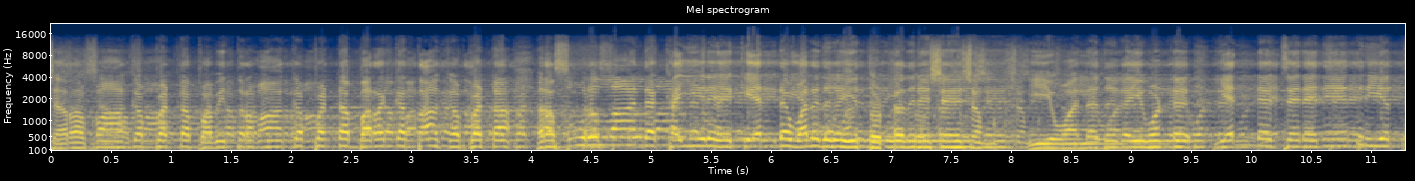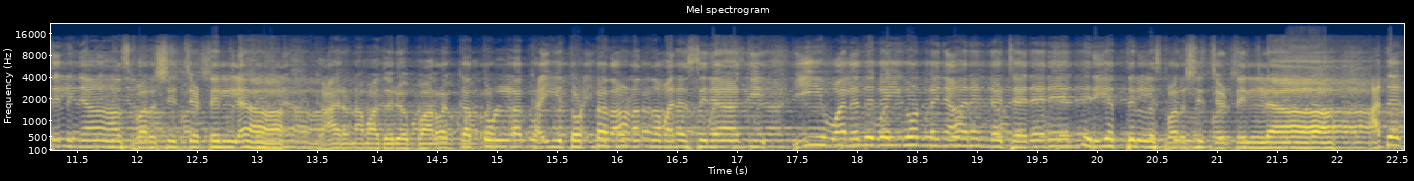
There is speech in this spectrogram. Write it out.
ഷറഫാക്കപ്പെട്ട പവിത്രമാക്കപ്പെട്ട ബറക്കത്താക്കപ്പെട്ട റസൂലുള്ളാന്റെ കയ്യിലേക്ക് എന്റെ വലത് കൈ തൊട്ടതിന് ശേഷം ഈ വലത് കൈ കൊണ്ട് എന്റെ ജനനേന്ദ്രിയത്തിൽ ഞാൻ സ്പർശിച്ചിട്ടില്ല. കാരണം അതൊരു ബറക്കത്തുള്ള കൈ തൊട്ടതാണെന്ന് മനസ്സിലാക്കി ഈ വലത് കൈ കൊണ്ട് ഞാൻ എന്റെ ജനനേന്ദ്രിയത്തിൽ സ്പർശിച്ചിട്ടില്ല. അത്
